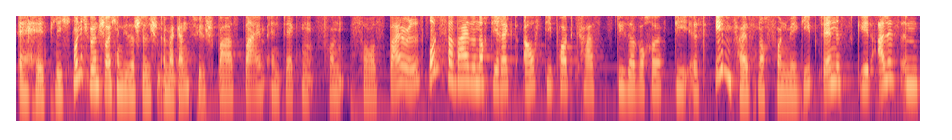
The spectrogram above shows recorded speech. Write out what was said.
erhältlich. Und ich wünsche euch an dieser Stelle schon einmal ganz viel Spaß beim Entdecken von Saw Spiral und verweise noch direkt auf die Podcasts dieser Woche, die es ebenfalls noch von mir gibt, denn es geht alles im,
